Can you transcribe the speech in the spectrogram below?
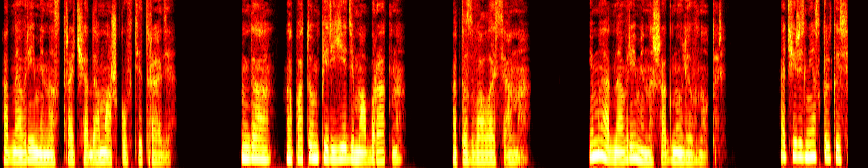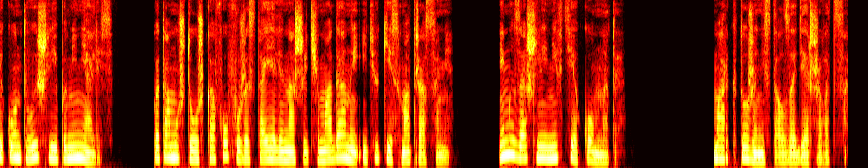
одновременно строча домашку в тетради. «Да, а потом переедем обратно», — отозвалась она и мы одновременно шагнули внутрь. А через несколько секунд вышли и поменялись, потому что у шкафов уже стояли наши чемоданы и тюки с матрасами, и мы зашли не в те комнаты. Марк тоже не стал задерживаться.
